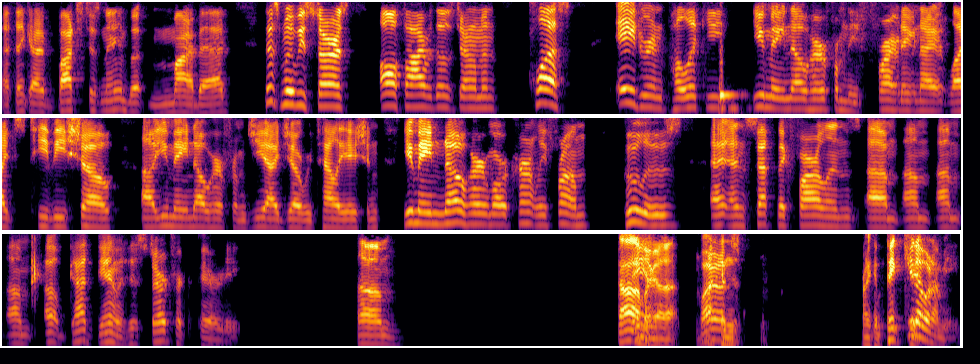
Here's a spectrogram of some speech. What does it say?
I think I botched his name, but my bad. This movie stars all five of those gentlemen, plus Adrianne Palicki. You may know her from the Friday Night Lights TV show. Uh, you may know her from G.I. Joe Retaliation. You may know her more currently from Hulu's and, and Seth MacFarlane's um um um um oh god damn it his Star Trek parody. Um Oh Damn. my god. why I don't I can, just I can picture you know what I mean.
